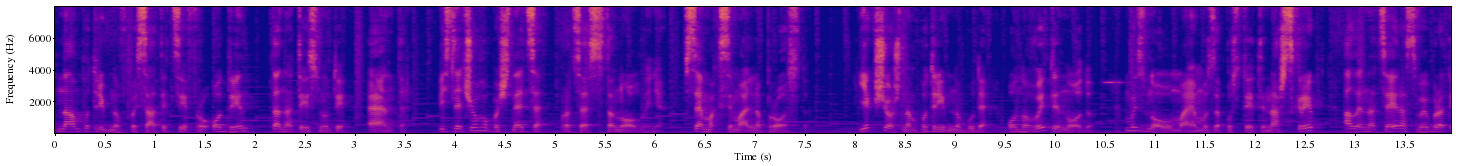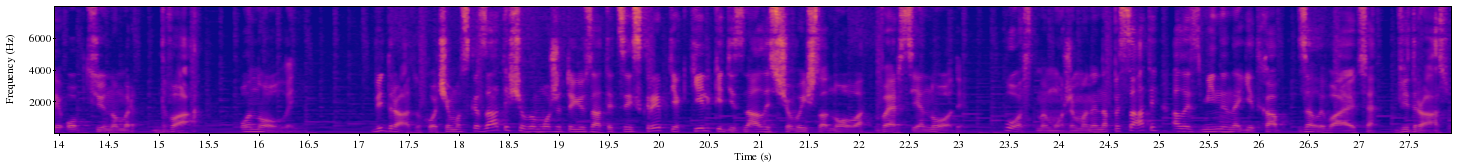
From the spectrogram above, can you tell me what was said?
нам потрібно вписати цифру 1 та натиснути Enter, після чого почнеться процес встановлення. Все максимально просто. Якщо ж нам потрібно буде оновити ноду, ми знову маємо запустити наш скрипт, але на цей раз вибрати опцію номер 2 оновлення. Відразу хочемо сказати, що ви можете юзати цей скрипт, як тільки дізнались, що вийшла нова версія ноди. Пост ми можемо не написати, але зміни на GitHub заливаються відразу.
